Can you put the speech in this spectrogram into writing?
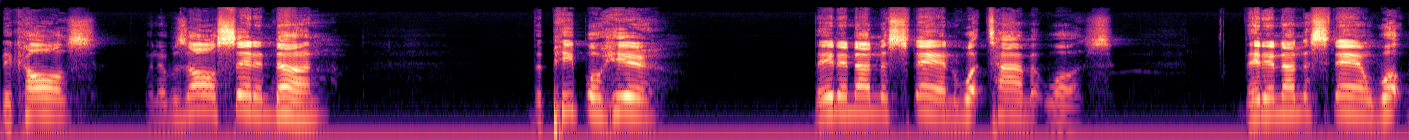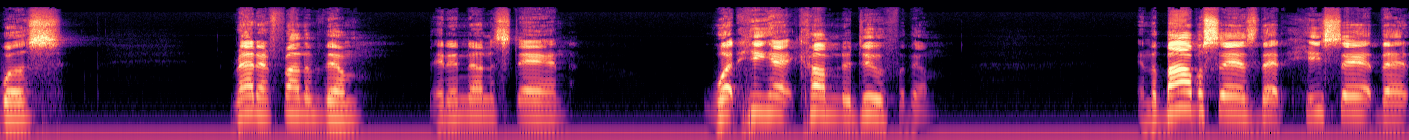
because when it was all said and done, the people here, they didn't understand what time it was. They didn't understand what was right in front of them. They didn't understand what he had come to do for them. And the Bible says that he said that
